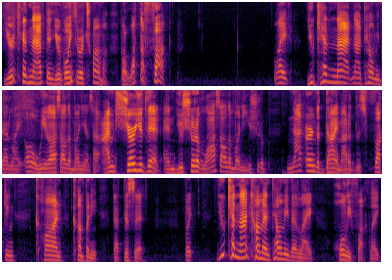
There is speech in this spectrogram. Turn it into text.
you're kidnapped and you're going through a trauma, but what the fuck? Like you cannot not tell me that like oh we lost all the money and stuff. I'm sure you did, and you should have lost all the money. You should have not earned a dime out of this fucking con company that this is. But you cannot come and tell me that like, holy fuck, like,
